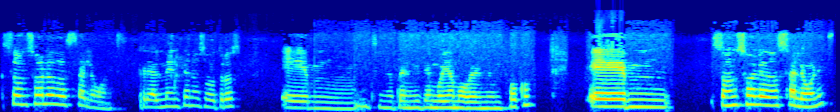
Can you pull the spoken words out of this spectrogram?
Son solo dos salones. Realmente nosotros, em, si me permiten, voy a moverme un poco. Em, son solo dos salones.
